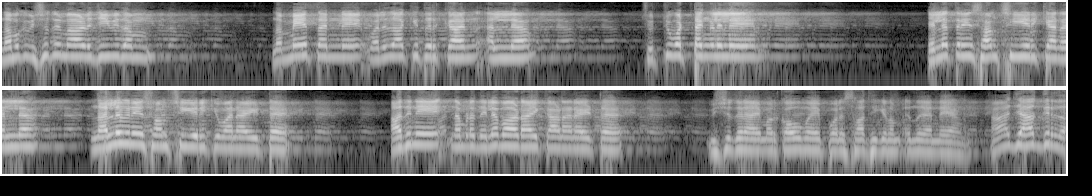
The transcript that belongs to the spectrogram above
നമുക്ക് വിശുദ്ധമായ ജീവിതം നമ്മെ തന്നെ വലുതാക്കി തീർക്കാൻ അല്ല ചുറ്റുവട്ടങ്ങളിലെ എല്ലാത്തിനെയും സംശീകരിക്കാനല്ല നല്ലതിനെ സംശീകരിക്കുവാനായിട്ട് അതിനെ നമ്മുടെ നിലപാടായി കാണാനായിട്ട് വിശുദ്ധനായ മർക്കൗമയെ പോലെ സാധിക്കണം എന്ന് തന്നെയാണ്. ആ ജാഗ്രത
